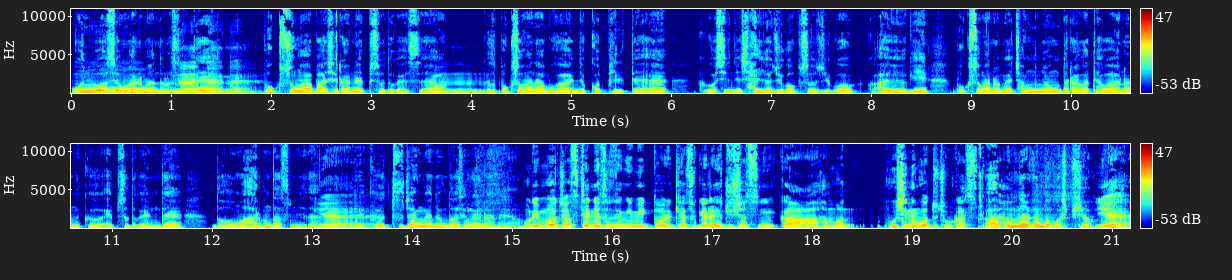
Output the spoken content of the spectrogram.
온버스 영화를 만들었을 네, 때 네, 네. 복숭아밭이라는 에피소드가 있어요. 음. 그래서 복숭아 나무가 이제 꽃 필 때 그것이 이제 잘려주고 없어지고 그 아역이 복숭아 나무의 정령들하고 대화하는 그 에피소드가 있는데 너무 아름답습니다. 예. 그두 장면 정도가 생각나네요. 우리 뭐저 스탠리 선생님이 또 이렇게 소개를 해주셨으니까 한번 보시는 것도 좋을 것 같습니다. 아 봄날 간다 보십시오. 예. 네.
